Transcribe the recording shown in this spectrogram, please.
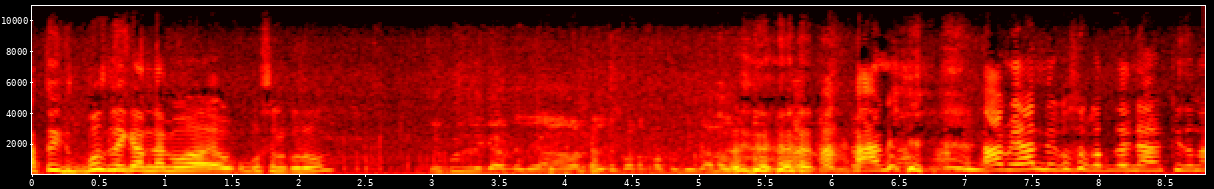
আর তুই বুঝলি কেমন আমি গোসল করুম? জানো? আমি আমি আর গোসল করতে যাই না কি যেন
